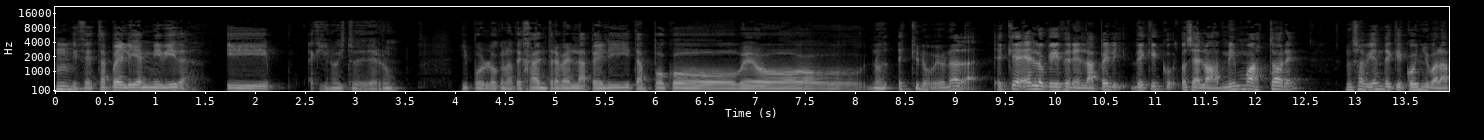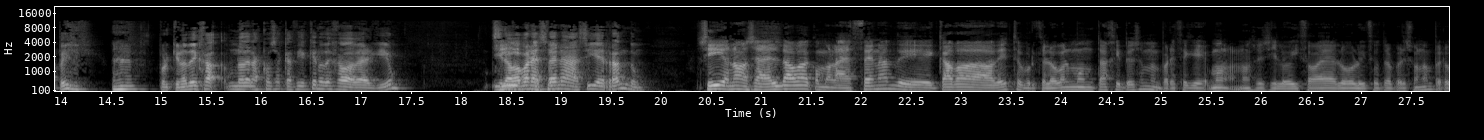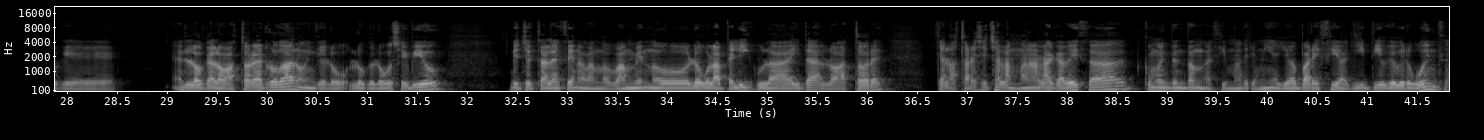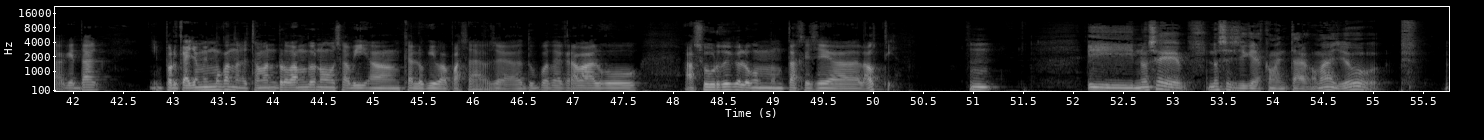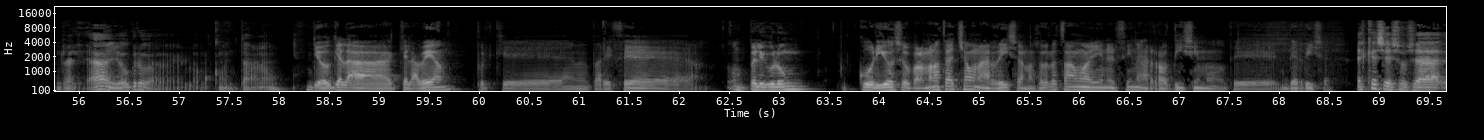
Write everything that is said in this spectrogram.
Mm. Dice, esta peli es mi vida. Y es que yo no he visto The Room. Y por lo que nos deja entrever la peli, tampoco veo... no- es que no veo nada. Es que es lo que dicen en la peli. De co- o sea, los mismos actores no sabían de qué coño iba la peli. Porque no deja... Una de las cosas que hacía es que no dejaba ver el guion. Y Sí, grababan eso- escenas así, es random. Sí o no, o sea, él daba como las escenas de cada de este, porque luego el montaje y todo eso me parece que, bueno, no sé si lo hizo él o lo hizo otra persona, pero que lo que los actores rodaron y que lo, lo que luego se vio, de hecho está la escena cuando van viendo luego la película y tal, los actores, que los actores se echan las manos a la cabeza como intentando decir, madre mía, yo he aparecido aquí, tío, qué vergüenza, qué tal. Y porque ellos mismos cuando lo estaban rodando no sabían qué es lo que iba a pasar. O sea, tú puedes grabar algo absurdo y que luego en montaje sea la hostia. Mm. Y no sé, no sé si quieres comentar algo más. Yo, en realidad, yo creo que lo hemos comentado, ¿no? Yo que la, que la vean, porque me parece un peliculón curioso, por lo menos te ha echado una risa. Nosotros estábamos ahí en el cine rotísimos de, de risa. Es que es eso, o sea,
